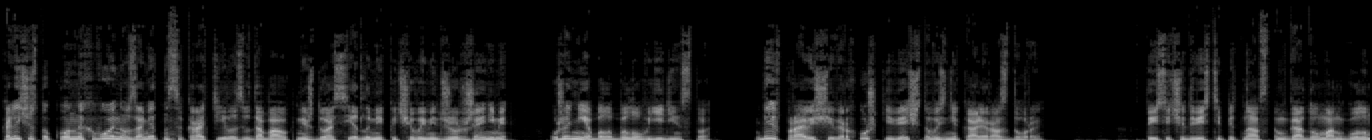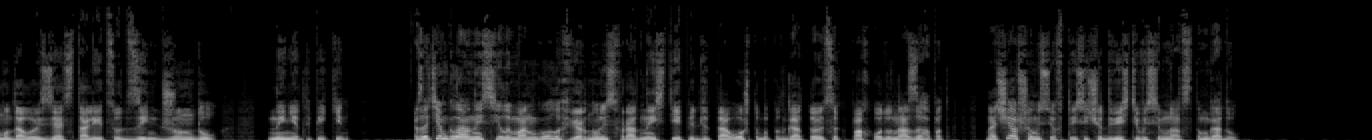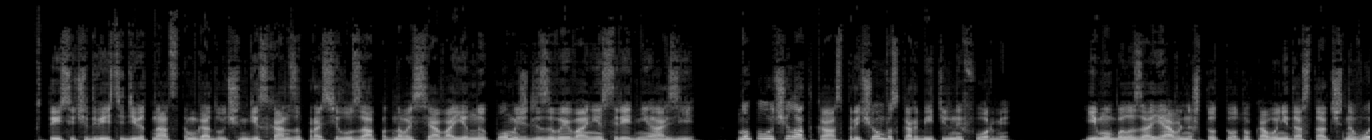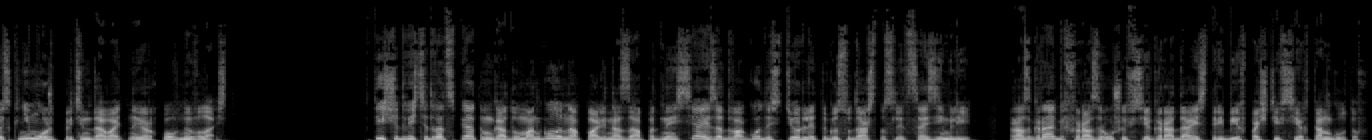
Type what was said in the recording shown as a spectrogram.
Количество конных воинов заметно сократилось, вдобавок между оседлыми и кочевыми джурдженями уже не было былого единства, да и в правящей верхушке вечно возникали раздоры. В 1215 году монголам удалось взять столицу Цзинь-Джунду, ныне это Пекин. Затем главные силы монголов вернулись в родные степи для того, чтобы подготовиться к походу на запад, начавшемуся в 1218 году. В 1219 году Чингисхан запросил у западного ся военную помощь для завоевания Средней Азии, но получил отказ, причем в оскорбительной форме. Ему было заявлено, что тот, у кого недостаточно войск, не может претендовать на верховную власть. В 1225 году монголы напали на западное ся и за два года стерли это государство с лица земли, разграбив и разрушив все города и истребив почти всех тангутов.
